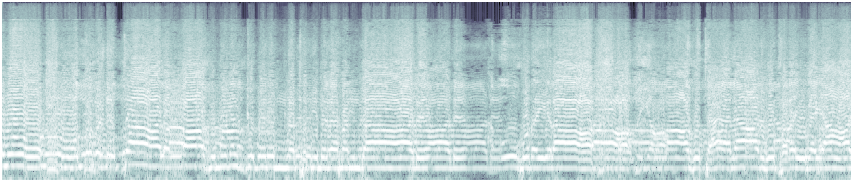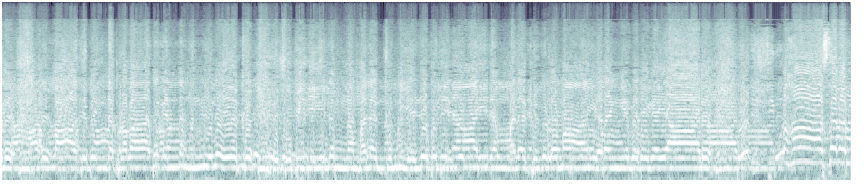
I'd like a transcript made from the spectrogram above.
എന്തെന്നറിയുമോ ഒന്നുവെടുത്താൽ അള്ളാഹു നിനക്ക് തരുന്ന പ്രതിഫലമെന്താണ്? പറയുകയാണ് അള്ളാഹുവിന്റെ പ്രവാചകന്റെ മുന്നിലേക്ക് എന്ന മലക്കും എഴുപതിനായിരം മലക്കുകളുമായി ഇറങ്ങി വരികയാണ്. ഒരു സിംഹാസനം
